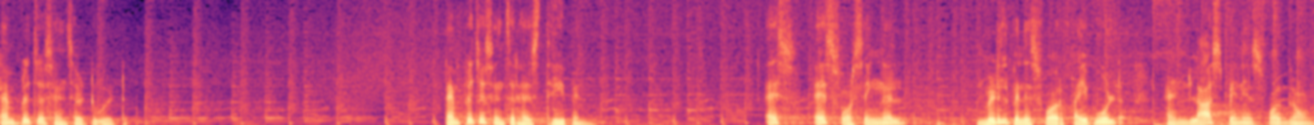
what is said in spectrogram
temperature sensor to it. Temperature sensor has 3 pin. S, S for signal, middle pin is for 5 volt and last pin is for ground.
